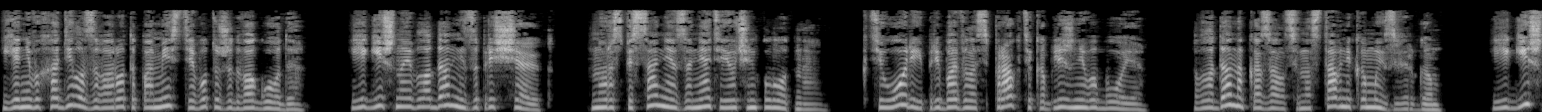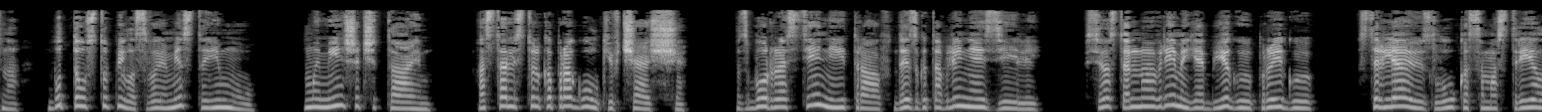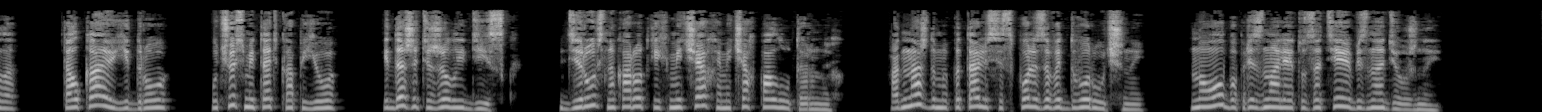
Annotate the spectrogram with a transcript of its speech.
Я не выходила за ворота поместья вот уже два года. Егишна и Владан не запрещают, но расписание занятий очень плотное. К теории прибавилась практика ближнего боя. Владан оказался наставником-извергом. Егишна будто уступила свое место ему. Мы меньше читаем. Остались только прогулки в чаще, сбор растений и трав до изготовления зелий. Все остальное время я бегаю, прыгаю, Стреляю из лука, самострела, толкаю ядро, учусь метать копье и даже тяжелый диск. Дерусь на коротких мечах и мечах полуторных. Однажды мы пытались использовать двуручный, но оба признали эту затею безнадежной.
